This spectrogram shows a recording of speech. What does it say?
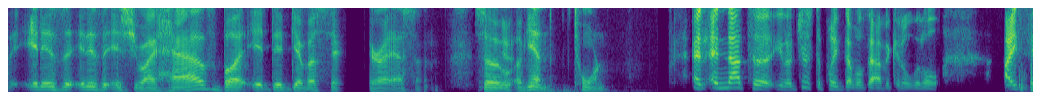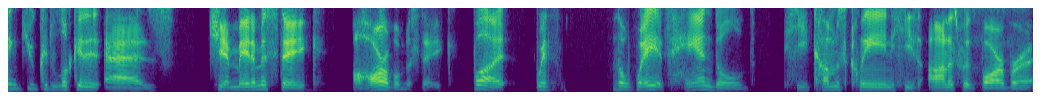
it is it is an issue I have, but it did give us Sarah Essen. So yeah. again, torn. And and not to you know just to play devil's advocate a little, I think you could look at it as Jim made a mistake, a horrible mistake, but with the way it's handled, he comes clean, he's honest with Barbara,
